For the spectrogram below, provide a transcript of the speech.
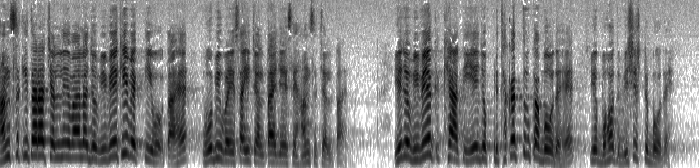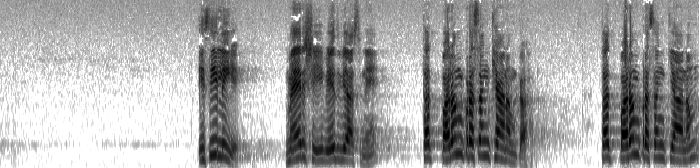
हंस की तरह चलने वाला जो विवेकी व्यक्ति होता है, वो भी वैसा ही चलता है जैसे हंस चलता है। ये जो विवेक ख्याति, ये जो पृथकत्व का बोध है, ये बहुत विशिष्ट बोध है। इसीलिए महर्षि वेदव्यास ने तत्परम प्रसंख्यानम कहा। तत्परम प्रसंख्यानम,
